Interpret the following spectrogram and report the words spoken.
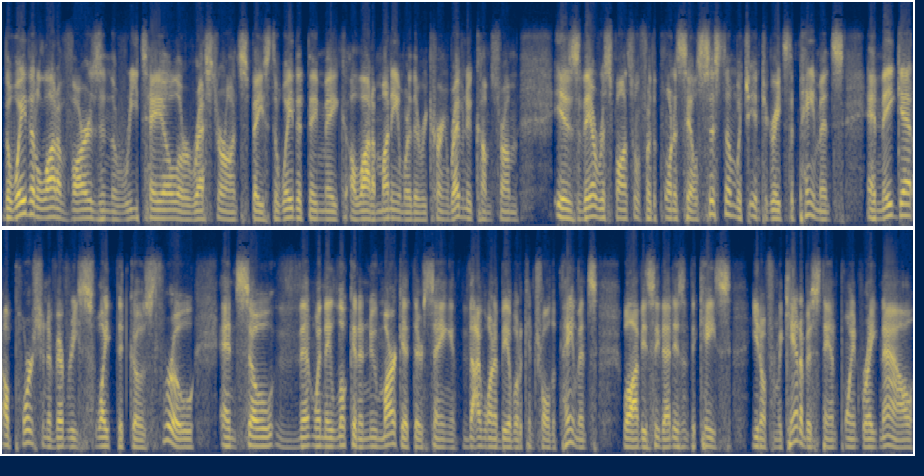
the way that a lot of VARs in the retail or restaurant space, the way that they make a lot of money and where their recurring revenue comes from is they're responsible for the point of sale system, which integrates the payments, and they get a portion of every swipe that goes through. And so then when they look at a new market, they're saying, I want to be able to control the payments. Well, obviously that isn't the case, you know, from a cannabis standpoint right now.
